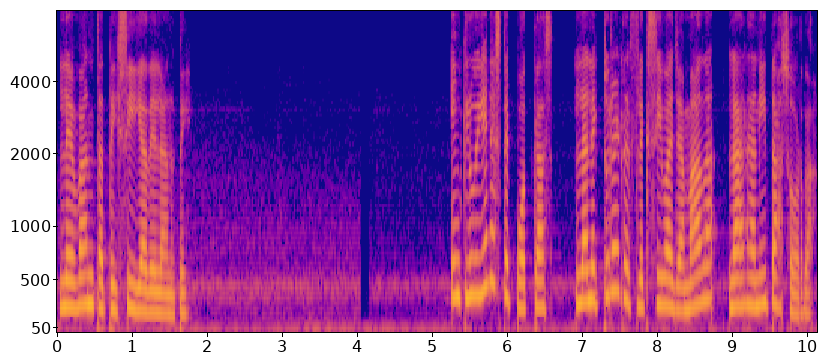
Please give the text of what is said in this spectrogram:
levántate y sigue adelante. Incluí en este podcast la lectura reflexiva llamada La ranita sorda,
